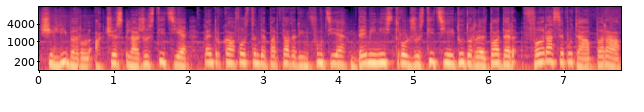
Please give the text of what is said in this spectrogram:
și liberul acces la justiție, pentru că a fost îndepărtată din funcție de ministrul justiției Tudorel Toader, fără a se putea apăra.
